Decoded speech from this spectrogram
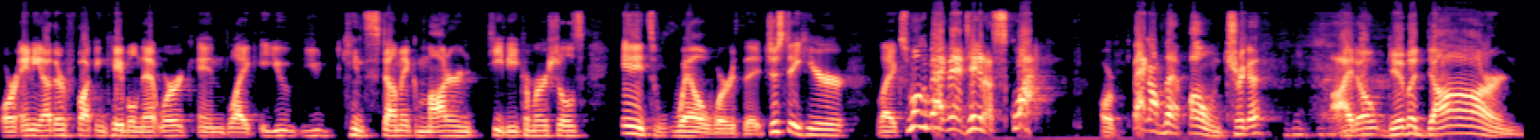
or any other fucking cable network, and like you you can stomach modern TV commercials, it's well worth it just to hear like smoking back that, taking a squat, or back off that phone, trigger. I don't give a darn.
